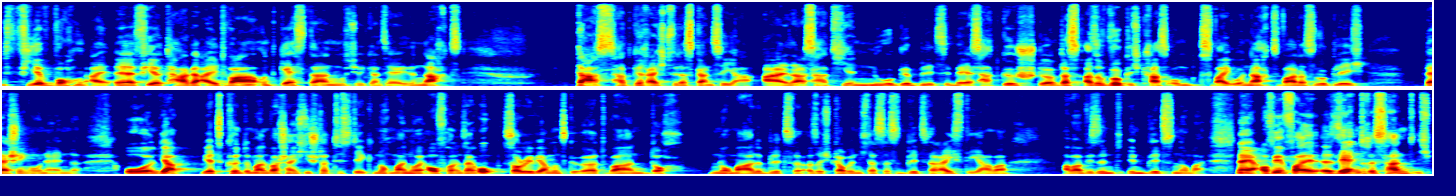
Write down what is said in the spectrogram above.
vier Wochen, äh, vier Tage alt war und gestern, muss ich euch ganz ehrlich sagen, nachts das hat gereicht für das ganze Jahr. Also das hat hier nur geblitzt, es hat gestürmt. Das, also wirklich krass, um 2 Uhr nachts war das wirklich Bashing ohne Ende. Und ja, jetzt könnte man wahrscheinlich die Statistik nochmal neu aufrollen und sagen, oh, sorry, wir haben uns geirrt, waren doch normale Blitze. Also ich glaube nicht, dass das blitzreichste Jahr war, aber wir sind in Blitzen normal. Naja, auf jeden Fall äh, sehr interessant. Ich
